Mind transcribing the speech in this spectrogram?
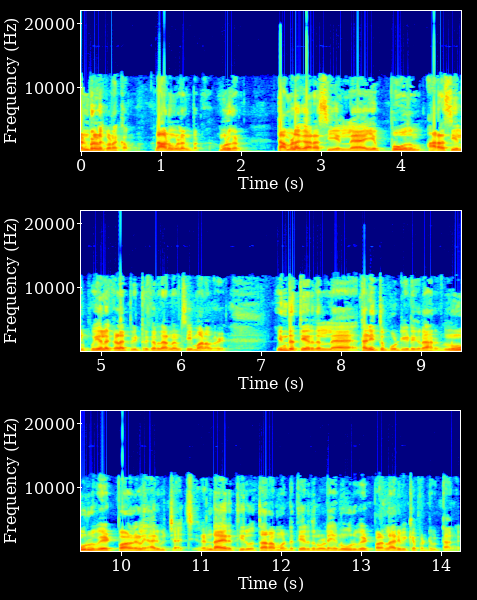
நண்பர்களுக்கு வணக்கம். நான் உங்கள் நண்பன் முருகன். தமிழக அரசியலில் எப்போதும் அரசியல் புயலை கிளப்பிட்டு இருக்கிறது அண்ணன் சீமான் அவர்கள். இந்த தேர்தலில் தனித்து போட்டியிடுகிறார். நூறு வேட்பாளர்களை அறிவிச்சாச்சு. ரெண்டாயிரத்தி இருபத்தாறாம் ஆண்டு தேர்தலுடைய நூறு வேட்பாளர்கள் அறிவிக்கப்பட்டு விட்டாங்க.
